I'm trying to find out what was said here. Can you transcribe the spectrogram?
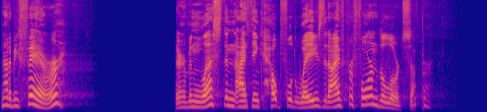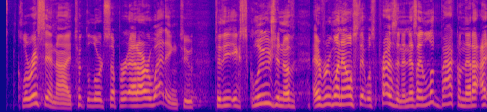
Now, to be fair, there have been less than, I think, helpful ways that I've performed the Lord's Supper. Clarissa and I took the Lord's Supper at our wedding to to the exclusion of everyone else that was present. And as I look back on that, I,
